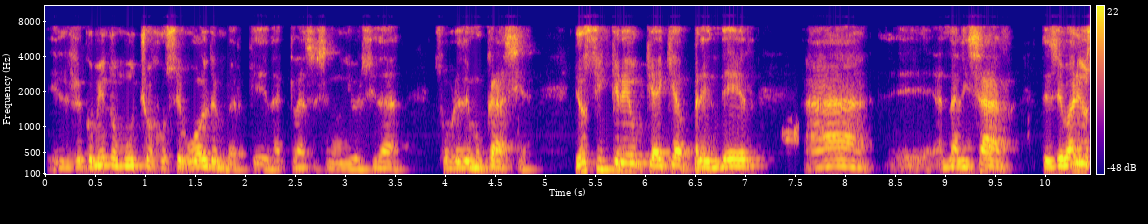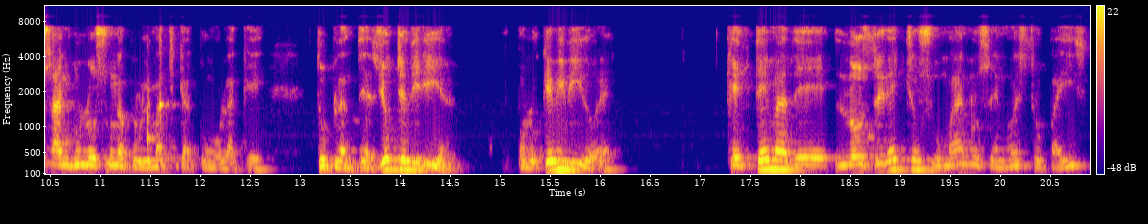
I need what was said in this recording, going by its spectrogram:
Les recomiendo mucho a José Waldenberg, que da clases en la universidad sobre democracia. Yo sí creo que hay que aprender a eh, analizar desde varios ángulos una problemática como la que tú planteas. Yo te diría, por lo que he vivido, ¿eh? que el tema de los derechos humanos en nuestro país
